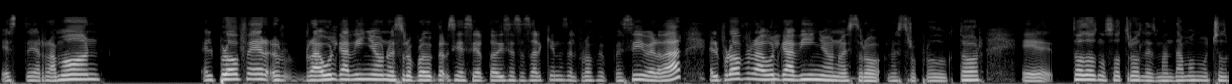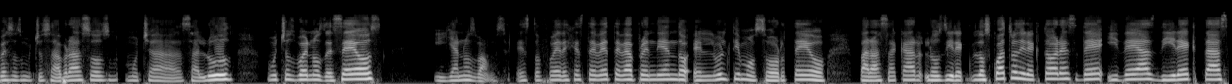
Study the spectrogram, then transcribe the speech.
este, Ramón, el profe Raúl Gaviño, nuestro productor, sí es cierto, dice César, ¿quién es el profe? Pues sí, ¿verdad? El profe Raúl Gaviño, nuestro, nuestro productor, eh, todos nosotros les mandamos muchos besos, muchos abrazos, mucha salud, muchos buenos deseos y ya nos vamos. Esto fue de GSTV TV Aprendiendo, el último sorteo para sacar los, los cuatro directores de ideas directas,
